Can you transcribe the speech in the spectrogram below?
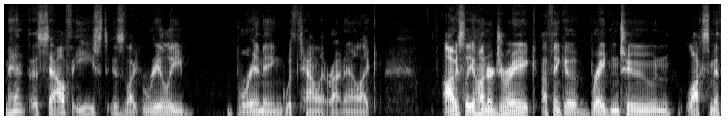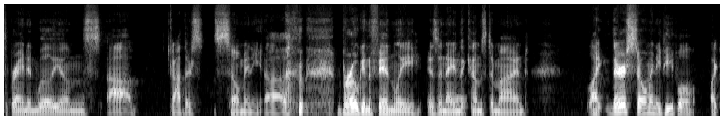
Man, the Southeast is like really brimming with talent right now. Like obviously Hunter Drake. I think of Braden Toon, Locksmith Brandon Williams. Uh, God, there's so many. Uh, Brogan Finlay is a name yeah. that comes to mind. Like there's so many people, like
